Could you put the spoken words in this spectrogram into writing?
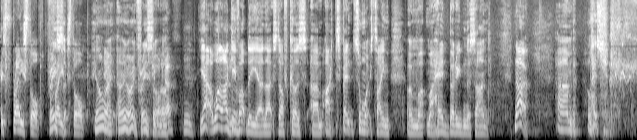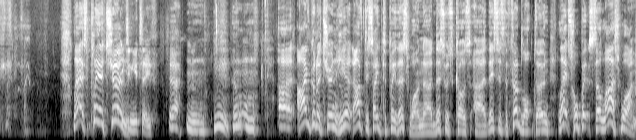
It's Fraysthorpe. Fraysthorpe. Fraysthorpe. All right, all right, wanna uh. Yeah, well, I gave up the uh, that stuff because um, I spent so much time with my, my head buried in the sand. Now, um, let's let's play a In tune. your teeth. Yeah. Mm. Uh, I've got a tune here. I've decided to play this one. Uh, this was because uh, this is the third lockdown. Let's hope it's the last one.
